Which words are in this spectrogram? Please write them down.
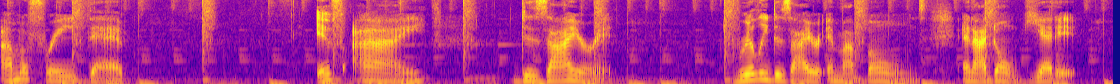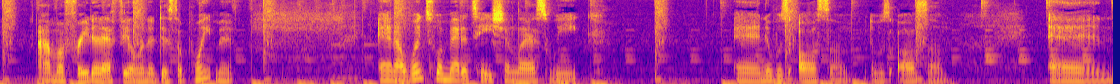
I'm afraid that if I desire it, really desire in my bones and I don't get it, I'm afraid of that feeling of disappointment. And I went to a meditation last week and it was awesome. It was awesome. And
